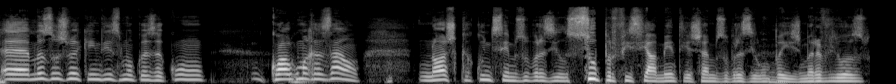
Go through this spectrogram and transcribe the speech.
Ah, mas o Joaquim diz uma coisa com, com alguma razão. Nós que conhecemos o Brasil superficialmente e achamos o Brasil um país maravilhoso,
